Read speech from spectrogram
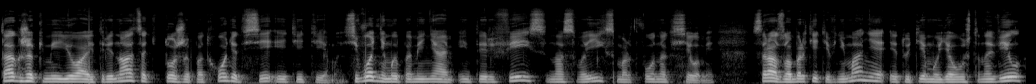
Также к MIUI 13 тоже подходят все эти темы. Сегодня мы поменяем интерфейс на своих смартфонах Xiaomi. Сразу обратите внимание, эту тему я установил.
